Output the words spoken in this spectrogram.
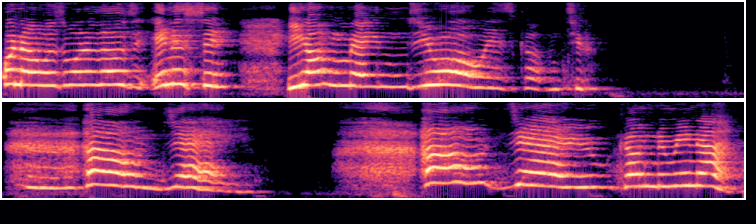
When I was one of those innocent young maidens you always come to? Oh, How dare you? How dare you come to me now?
